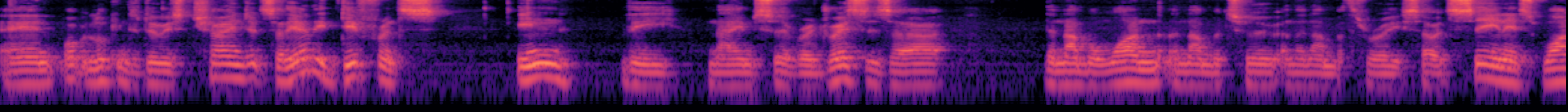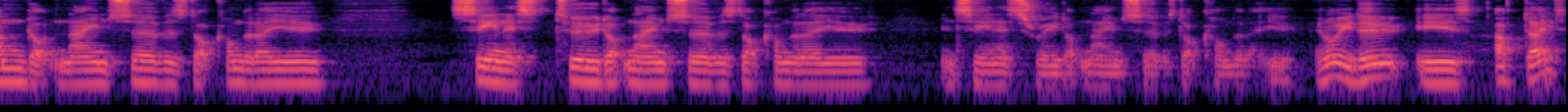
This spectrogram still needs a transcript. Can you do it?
and what we're looking to do is change it. So the only difference in the name server addresses are the number one, the number two, and the number three. So it's cns1.nameservers.com.au, cns2.nameservers.com.au, and cns3.nameservers.com.au. And all you do is update,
